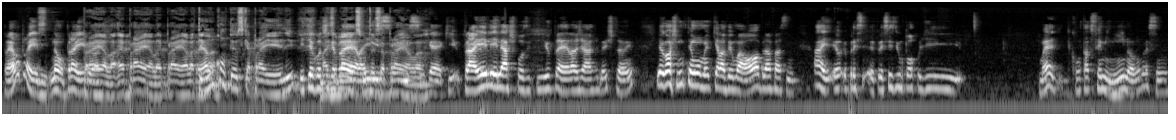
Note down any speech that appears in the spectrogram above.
Pra ela ou pra ele? Não, pra ele. Pra acho. ela, é pra ela, é pra ela. Tem ela? um contexto que é pra ele. E tem coisa mas que é pra ela. Isso, é pra isso, ela. Que, é, que pra ele ele acha positivo, pra ela já acha meio estranho. E eu gosto muito de ter um momento que ela vê uma obra, ela fala assim: ah, eu, eu, preciso, eu preciso de um pouco de. Como é? De contato feminino, alguma coisa assim.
